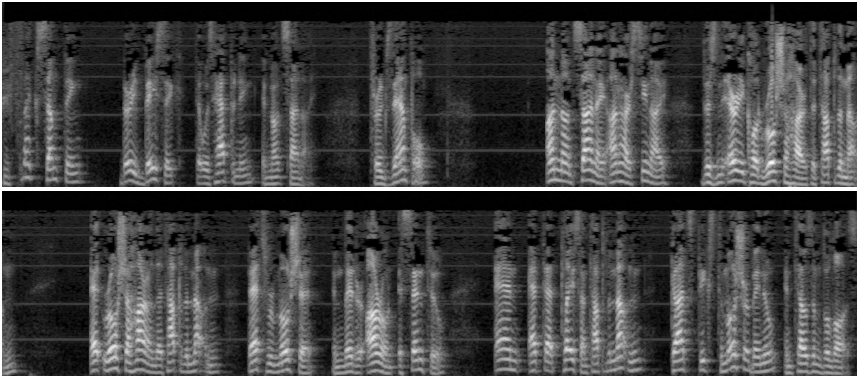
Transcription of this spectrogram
reflect something very basic that was happening in Mount Sinai. For example, on Mount Sinai, on Har Sinai, there's an area called Rosh Har, the top of the mountain. At Rosh Har, on the top of the mountain, that's where Moshe and later Aaron is sent to. And at that place on top of the mountain, God speaks to Moshe Rabbeinu and tells him the laws.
